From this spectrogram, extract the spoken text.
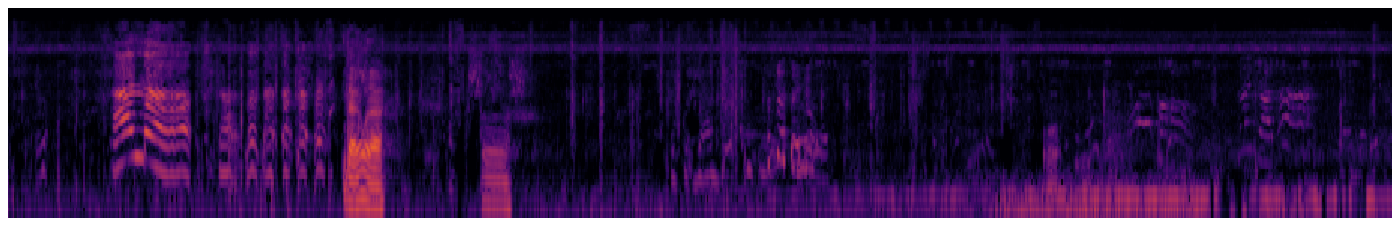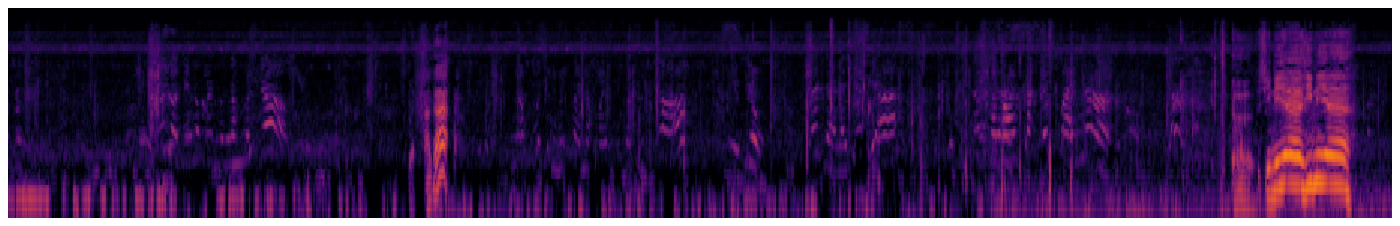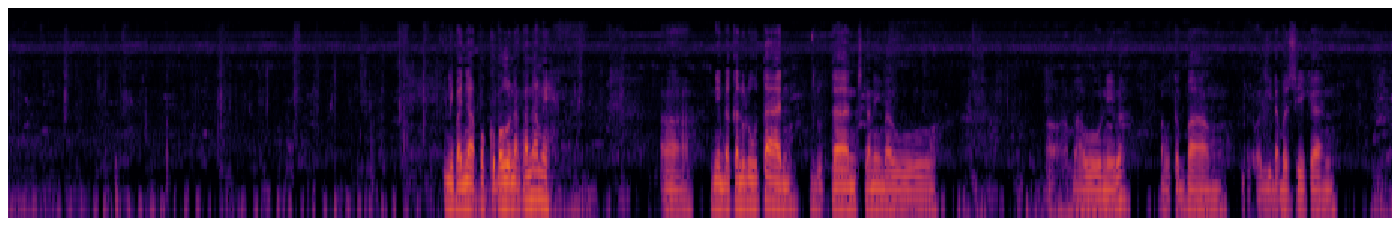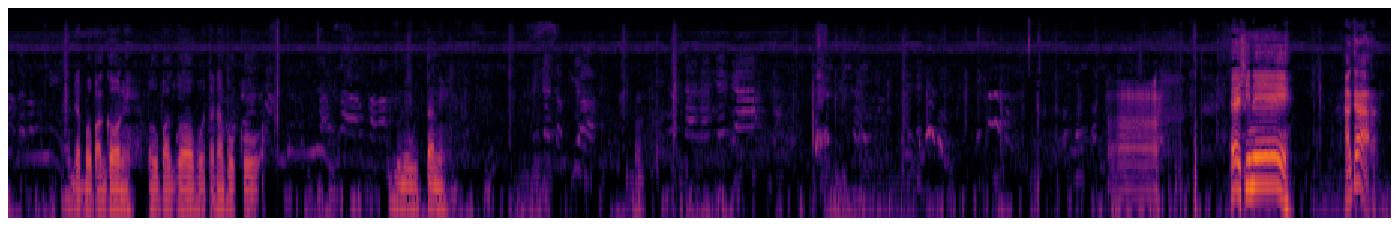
Dah, kamu dah. Uh. Oh. Agak. Sini je, sini je. Ini banyak pokok baru nak tanam ni. Uh, ni belakang dulu hutan. Hutan sekarang ni baru uh, baru ni apa? Baru tebang bagi nak bersihkan. Ada bau pagar ni, bau pagar pokok tanam pokok. Dulu ni hutan ni. Eh sini. Akak.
